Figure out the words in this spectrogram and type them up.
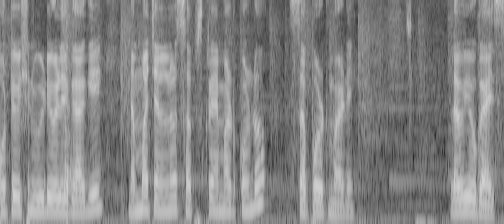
ಮೋಟಿವೇಶನ್ ವೀಡಿಯೋಗಳಿಗಾಗಿ ನಮ್ಮ ಚಾನಲ್ ಸಬ್ಸ್ಕ್ರೈಬ್ ಮಾಡಿಕೊಂಡು ಸಪೋರ್ಟ್ ಮಾಡಿ. Love you guys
